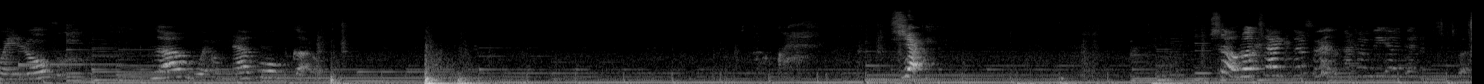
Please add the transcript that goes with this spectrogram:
way love, love will never go. So, so looks like this is gonna be a good book.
